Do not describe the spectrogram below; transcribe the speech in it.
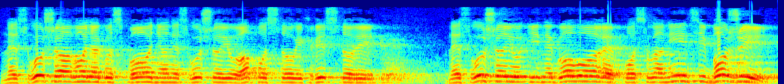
ne sluša volja gospodnja, ne slušaju apostoli Hristovi, ne slušaju i ne govore poslanici Božiji,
